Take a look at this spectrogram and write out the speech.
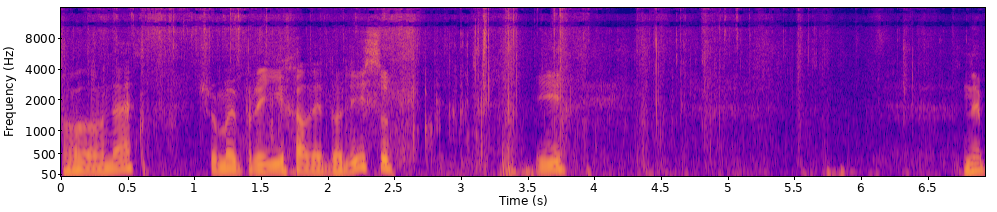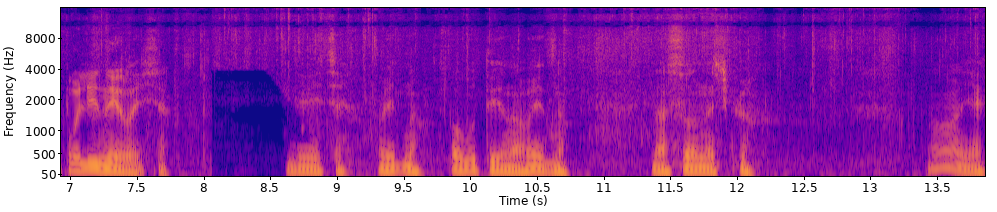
Головне, що ми приїхали до лісу і не полінилися. Дивіться, видно, павутина, видно на сонечку. О, як.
